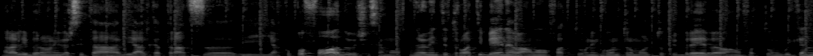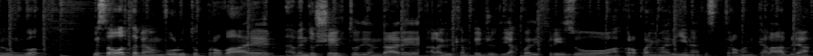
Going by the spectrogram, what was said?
alla Libera Università di Alcatraz eh, di Jacopo Fo, dove ci siamo veramente trovati bene, avevamo fatto un incontro molto più breve, avevamo fatto un weekend lungo. Questa volta abbiamo voluto provare, avendo scelto di andare all'agricampeggio di Acqua di Friso Acropoli Marina che si trova in Calabria,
